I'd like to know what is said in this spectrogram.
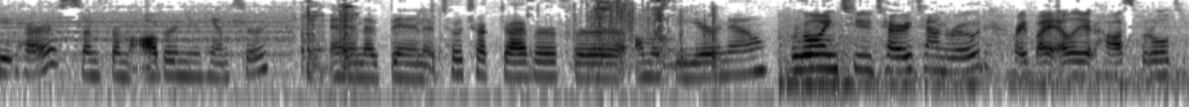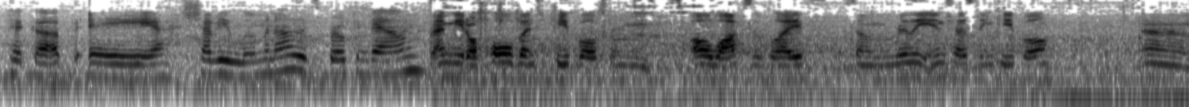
Kate Harris. I'm from Auburn, New Hampshire, and I've been a tow truck driver for almost a year now. We're going to Tarrytown Road, right by Elliott Hospital, to pick up a Chevy Lumina that's broken down. I meet a whole bunch of people from all walks of life, some really interesting people. Um,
